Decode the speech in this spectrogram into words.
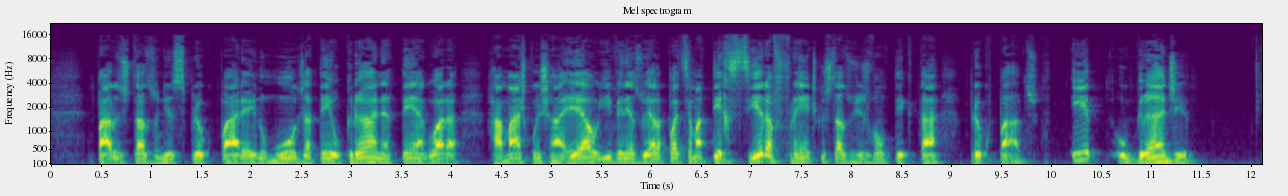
para os Estados Unidos se preocuparem aí no mundo. Já tem Ucrânia, tem agora Hamas com Israel e Venezuela pode ser uma terceira frente que os Estados Unidos vão ter que estar preocupados. E o grande,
